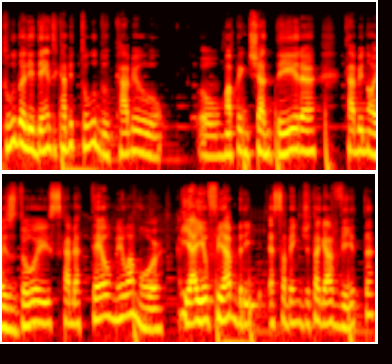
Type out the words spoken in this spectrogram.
tudo ali dentro, cabe tudo, cabe o, uma penteadeira, cabe nós dois, cabe até o meu amor. E aí eu fui abrir essa bendita gaveta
